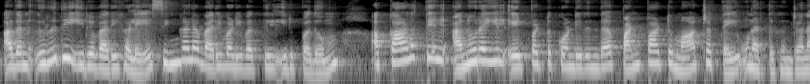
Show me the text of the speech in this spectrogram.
அதன் இறுதி இரு வரிகளே சிங்கள வரி வடிவத்தில் இருப்பதும் அக்காலத்தில் அனுரையில் ஏற்பட்டு கொண்டிருந்த பண்பாட்டு மாற்றத்தை உணர்த்துகின்றன.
